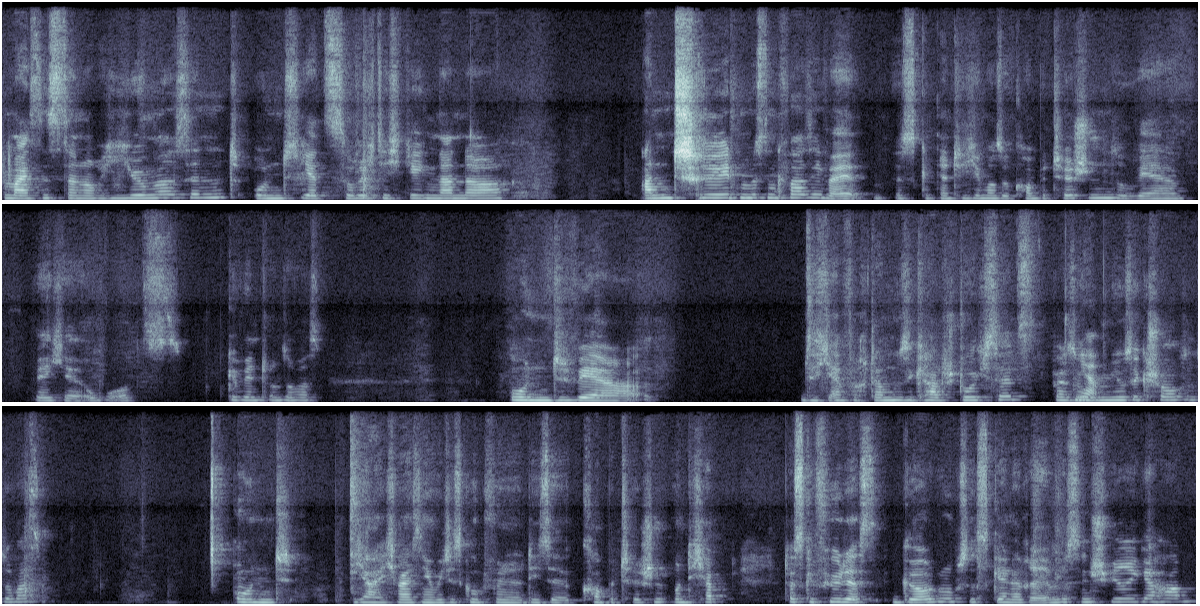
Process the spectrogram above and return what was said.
meistens dann noch jünger sind und jetzt so richtig gegeneinander antreten müssen quasi, weil es gibt natürlich immer so Competition, so wer welche Awards gewinnt und sowas. Und wer sich einfach da musikalisch durchsetzt bei so Ja. Music-Shows und sowas. Und ja, ich weiß nicht, ob ich das gut finde, diese Competition. Und ich habe das Gefühl, dass Girlgroups es generell ein bisschen schwieriger haben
